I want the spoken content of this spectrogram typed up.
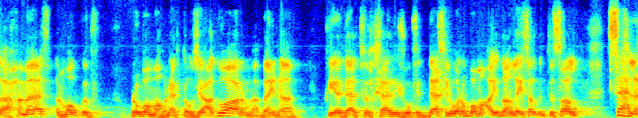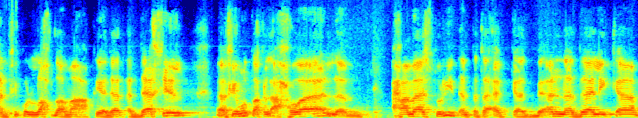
حماس الموقف ربما هناك توزيع أدوار ما بين قيادات في الخارج وفي الداخل وربما أيضا ليس الاتصال سهلا في كل لحظة مع قيادات الداخل. في مطلق الأحوال حماس تريد أن تتأكد بأن ذلك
